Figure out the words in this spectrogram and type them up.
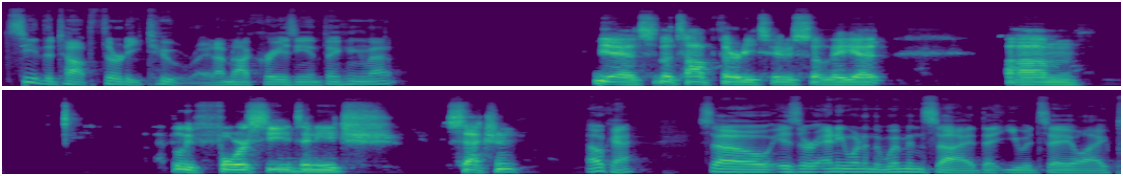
see the top thirty-two, right? I'm not crazy in thinking that. Yeah, it's the top thirty-two, so they get, um, I believe, four seeds in each section. Okay. So, is there anyone in the women's side that you would say like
